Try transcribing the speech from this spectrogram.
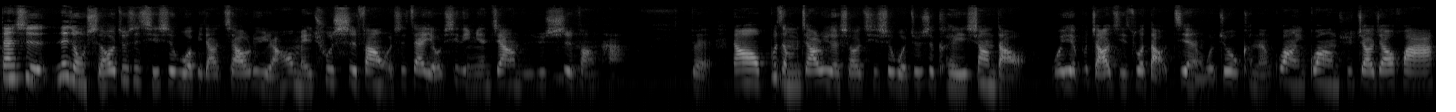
但是那种时候就是其实我比较焦虑，然后没处释放，我是在游戏里面这样子去释放它。对，然后不怎么焦虑的时候，其实我就是可以上岛，我也不着急做岛建，我就可能逛一逛，去浇浇花，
